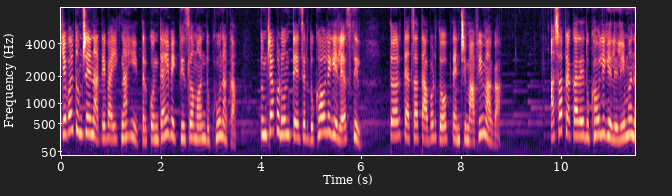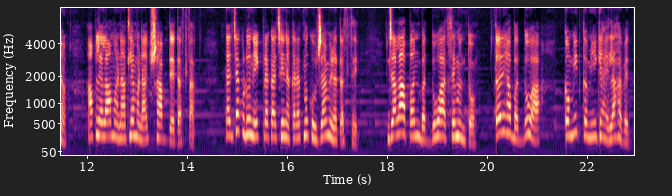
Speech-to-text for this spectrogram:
केवळ तुमचे नातेवाईक नाही तर कोणत्याही व्यक्तीचं मन दुखवू नका. तुमच्याकडून ते जर दुखावले गेले असतील तर त्याचा ताबडतोब त्यांची माफी मागा. अशा प्रकारे दुखावली गेलेली मनं आपल्याला मनातल्या मनात शाप देत असतात. त्यांच्याकडून एक प्रकारची नकारात्मक ऊर्जा मिळत असते ज्याला आपण बद्दुवा असे म्हणतो. तर ह्या बद्दुवा कमीत कमी घ्यायला हवेत.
